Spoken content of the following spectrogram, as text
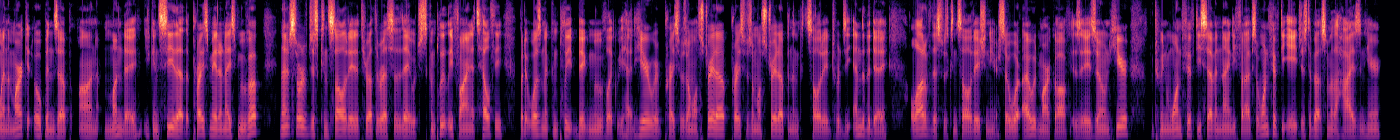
when the market opens up on Monday. You can see that the price made a nice move up, and then it sort of just consolidated throughout the rest of the day, which is completely fine. It's healthy, but it wasn't a complete big move like we had here, where price was almost straight up, price was almost straight up, and then consolidated towards the end of the day. A lot of this was consolidation here. So what I would mark off is a zone here between 157.95, so 158, just about some of the highs in here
